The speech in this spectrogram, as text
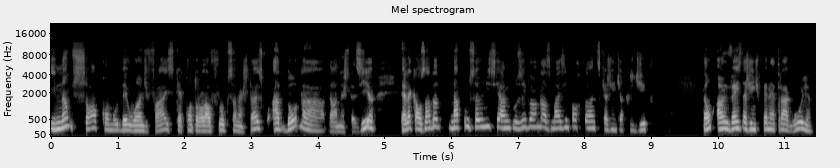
e não só como o The One faz, que é controlar o fluxo anestésico, a dor da, da anestesia, ela é causada na punção inicial, inclusive é uma das mais importantes que a gente acredita. Então, ao invés da gente penetrar a agulha,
